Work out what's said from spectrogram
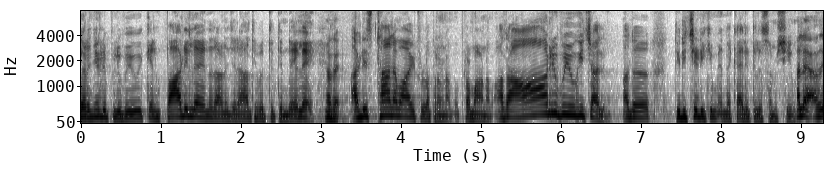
തെരഞ്ഞെടുപ്പിൽ ഉപയോഗിക്കാൻ പാടില്ല എന്നതാണ് ജനാധിപത്യത്തിന്റെ അല്ലേ? അതെ. അടിസ്ഥാനമായിട്ടുള്ള പ്രണ- പ്രമാണം. അത് ആരുപയോഗിച്ചാലും അത് തിരിച്ചടിക്കും എന്ന കാര്യത്തിൽ സംശയം. അല്ല അത്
